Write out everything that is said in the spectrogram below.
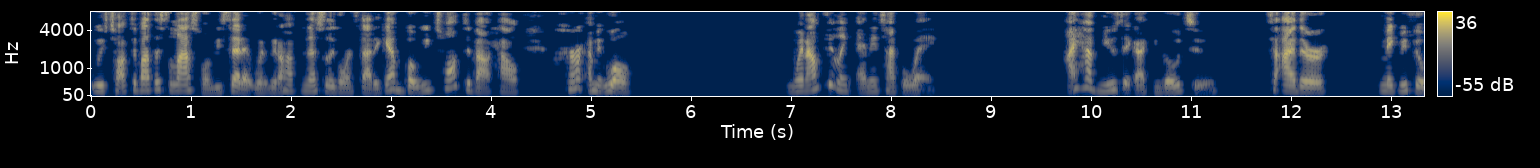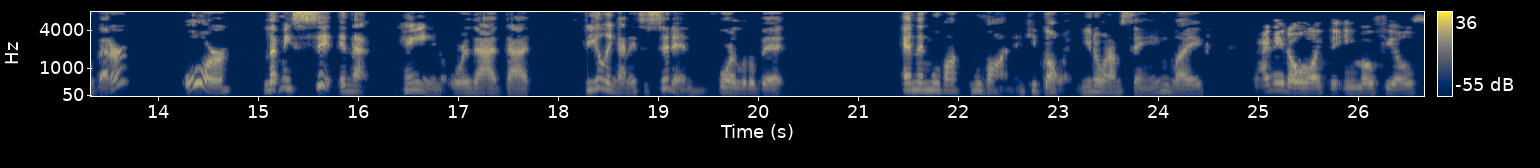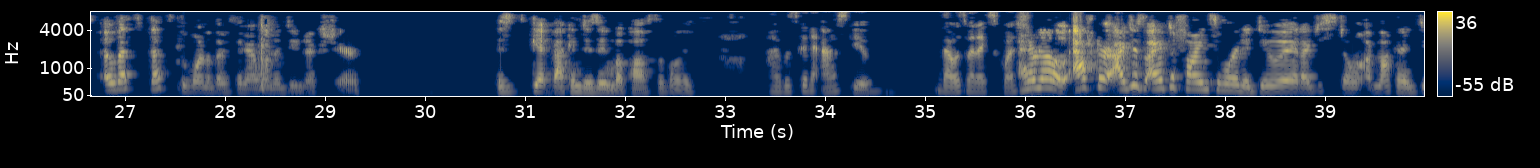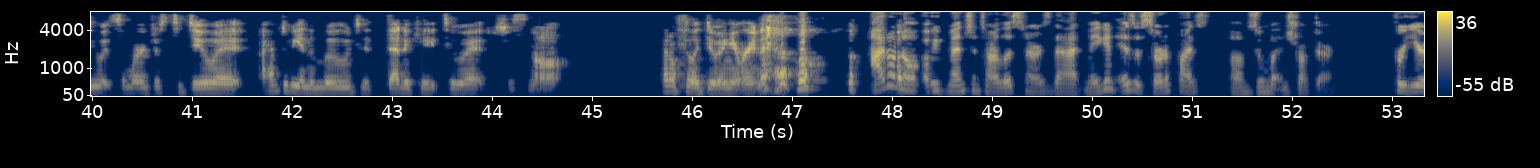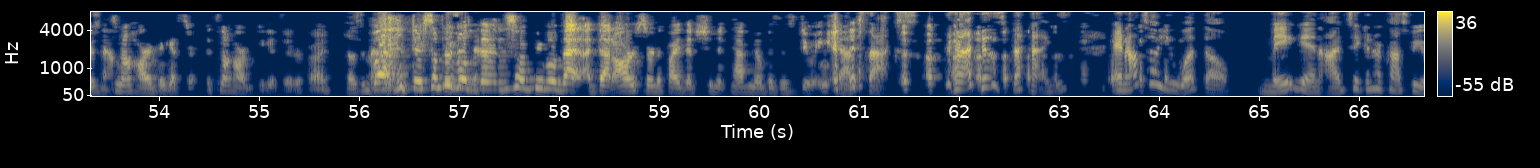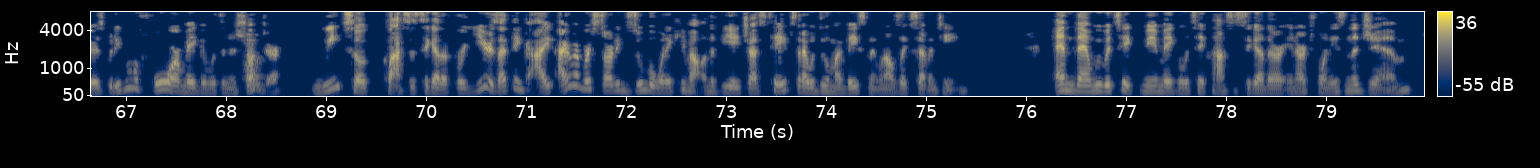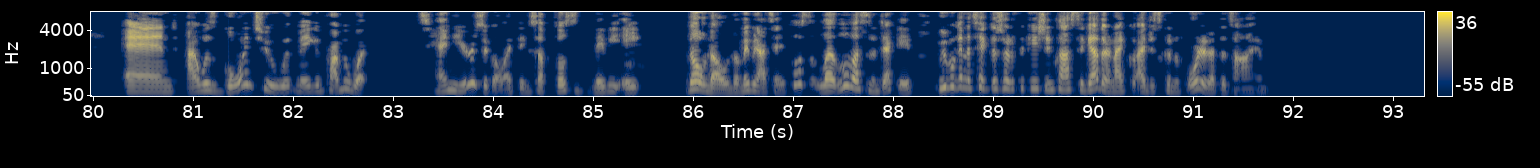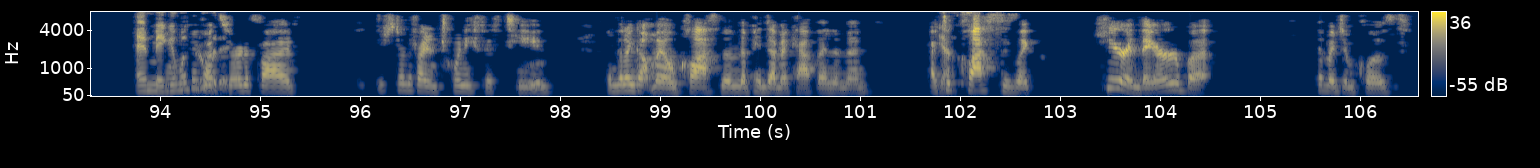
We've talked about this the last one. We said it when we don't have to necessarily go into that again, but we talked about how current, I mean, well, when I'm feeling any type of way, I have music I can go to to either make me feel better or let me sit in that pain or that, that feeling I need to sit in for a little bit and then move on, move on and keep going. You know what I'm saying? Like, I need all like the emo feels. Oh, that's that's the one other thing I want to do next year. Is get back into Zumba possibly. I was going to ask you. That was my next question. I don't know. After I just I have to find somewhere to do it. I just don't. I'm not gonna do it somewhere just to do it. I have to be in the mood to dedicate to it. It's just not. I don't feel like doing it right now. I don't know if we've mentioned to our listeners that Megan is a certified um, Zumba instructor for years now. it's not hard to get. It's not hard to get certified. Doesn't matter. But there's some Doesn't people. matter. There's some people that that are certified that shouldn't have no business doing it. That's facts. that is facts. And I'll tell you what though, Megan, I've taken her class for years, but even before Megan was an instructor, we took classes together for years. I think I, I remember starting Zumba when it came out on the VHS tapes that I would do in my basement when I was like 17. And then we would take, me and Megan would take classes together in our 20s in the gym. And I was going to with Megan probably what, 10 years ago, I think, so close to maybe eight. No, no, no, maybe not 10, close, a little less than a decade. We were going to take the certification class together and I, I just couldn't afford it at the time. And Megan I went through I got it. certified. They're certified in 2015, and then I got my own class. And then the pandemic happened, and then I Yes. took classes like here and there, but my gym closed.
